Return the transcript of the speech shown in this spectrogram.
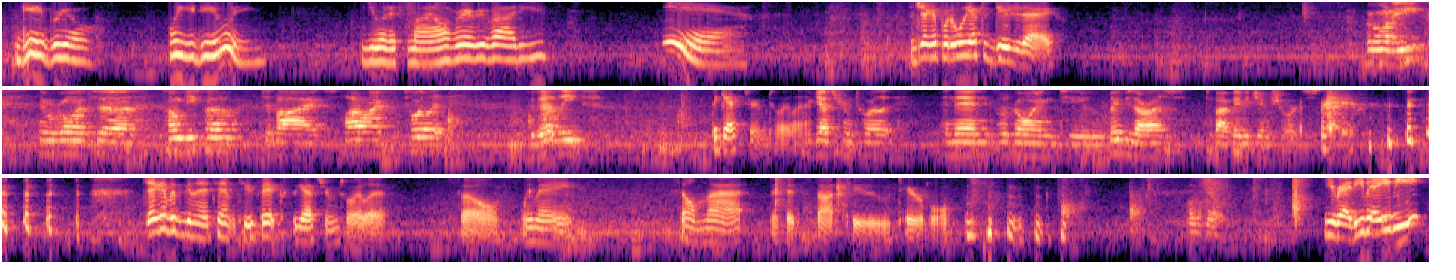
Gabriel, what are you doing? You want to smile for everybody? Yeah. So Jacob, what do we have to do today? We're going to eat, then we're going to Home Depot to buy a supply line for the toilet, because that leaks. The guest room toilet. The guest room toilet. And then we're going to Babies R Us to buy baby gym shorts. Jacob is going to attempt to fix the guest room toilet. So we may film that if it's not too terrible. Let's go. you ready, baby?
